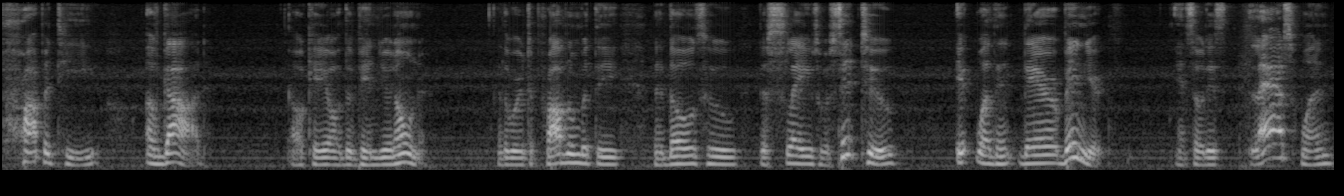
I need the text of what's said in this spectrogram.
property of God, okay, or the vineyard owner. In other words, the problem with the, the those who the slaves were sent to, it wasn't their vineyard and so this last one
